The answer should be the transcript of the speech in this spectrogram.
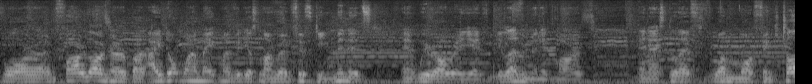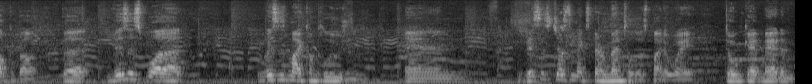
for um, far longer, but I don't want to make my videos longer than 15 minutes, and we're already at 11 minute mark, and I still have one more thing to talk about. But this is what, this is my conclusion, and this is just an experimentalist, by the way. Don't get mad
